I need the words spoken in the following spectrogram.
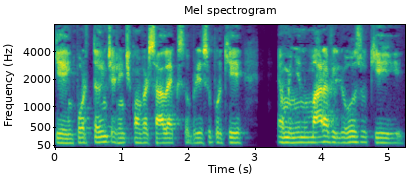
que é importante a gente conversar, Alex, sobre isso, porque é um menino maravilhoso que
